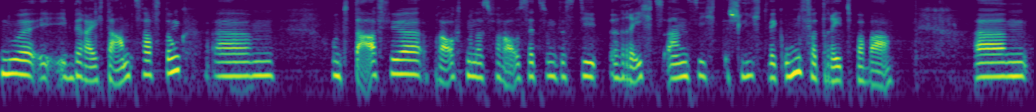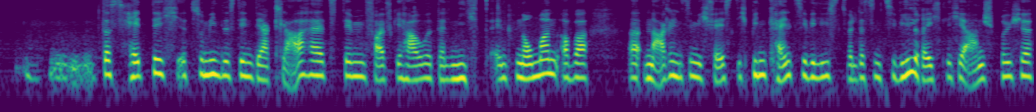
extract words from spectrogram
nur im Bereich der Amtshaftung. Ähm, und dafür braucht man als Voraussetzung, dass die Rechtsansicht schlichtweg unvertretbar war. Ähm, das hätte ich zumindest in der Klarheit dem VfGH-Urteil nicht entnommen, aber äh, nageln Sie mich fest, ich bin kein Zivilist, weil das sind zivilrechtliche Ansprüche.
